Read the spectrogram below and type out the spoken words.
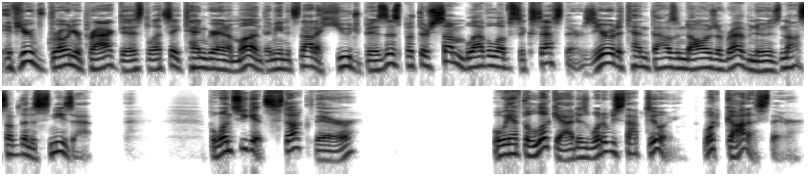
If you've grown your practice, let's say 10 grand a month, I mean, it's not a huge business, but there's some level of success there. Zero to $10,000 of revenue is not something to sneeze at. But once you get stuck there, what we have to look at is what did we stop doing? What got us there?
